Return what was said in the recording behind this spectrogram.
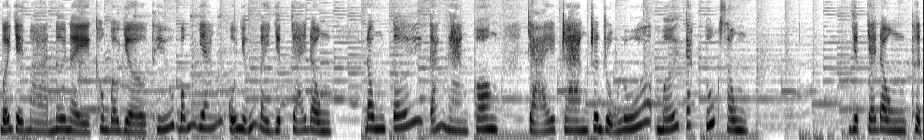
Bởi vậy mà nơi này không bao giờ thiếu bóng dáng của những bầy dịch chạy đồng, đông tới cả ngàn con chạy tràn trên ruộng lúa mới cắt tuốt xong. Dịch chạy đồng thịt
